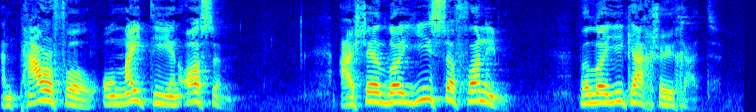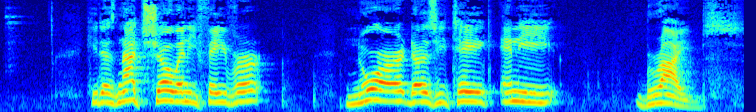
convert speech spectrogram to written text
and powerful, almighty and awesome, Asher lo yisafanim He does not show any favor, nor does he take any bribes.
